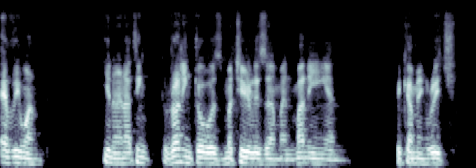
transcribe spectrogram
everyone, you know, and I think running towards materialism and money and becoming rich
